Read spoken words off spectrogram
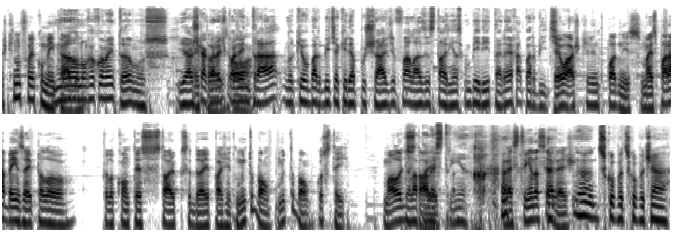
Acho que não foi comentado. Não, nunca comentamos. E acho que Então, agora a gente pode ó. entrar no que o Barbicha queria puxar de falar as historinhas com birita, né, Barbicha? Eu acho que a gente pode nisso. Mas parabéns aí pelo, pelo contexto histórico que você deu aí pra gente. Muito bom, muito bom. Gostei. Uma aula de Pela história. aí. palestrinha. Palestrinha da cerveja. Não, desculpa, desculpa, eu tinha.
